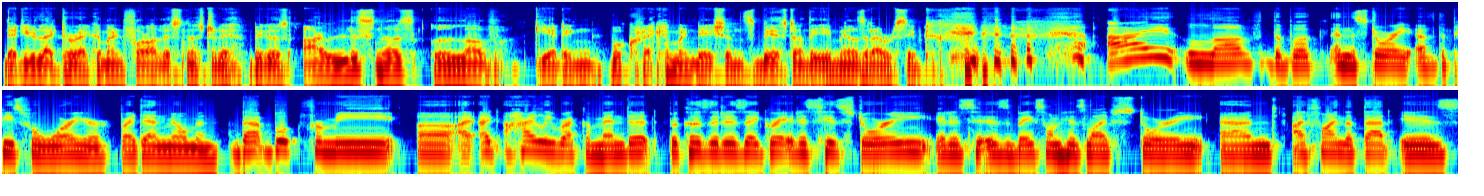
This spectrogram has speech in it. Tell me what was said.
that you'd like to recommend for our listeners today because our listeners love getting book recommendations based on the emails that I received. I love the book and the story of The Peaceful Warrior by Dan Millman. That book for me, uh, I, I, highly recommend it because it is a great, it is his story. It is, is based on his life story. And I find that that is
